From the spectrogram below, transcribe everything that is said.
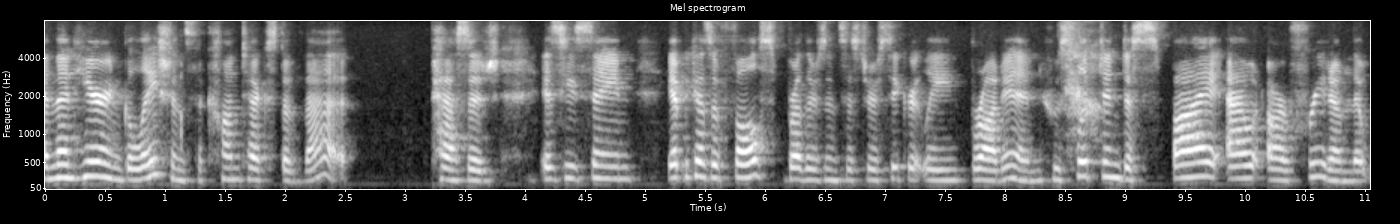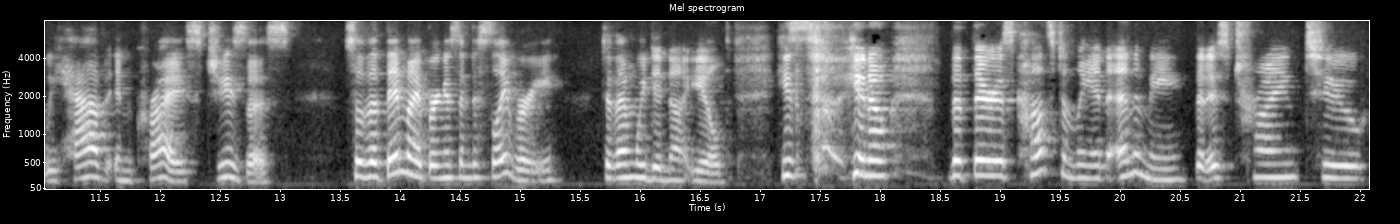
And then here in Galatians, the context of that passage is he's saying, Yet because of false brothers and sisters secretly brought in, who slipped in to spy out our freedom that we have in Christ Jesus, so that they might bring us into slavery. To them we did not yield. He's, you know, that there is constantly an enemy that is trying to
